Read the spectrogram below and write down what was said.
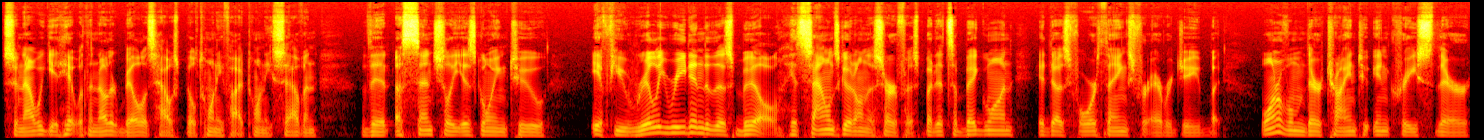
So now we get hit with another bill. It's House Bill 2527 that essentially is going to, if you really read into this bill, it sounds good on the surface, but it's a big one. It does four things for Evergy, but one of them, they're trying to increase their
